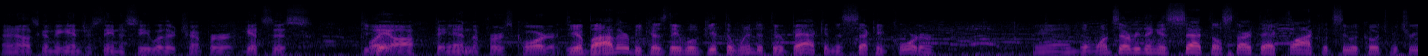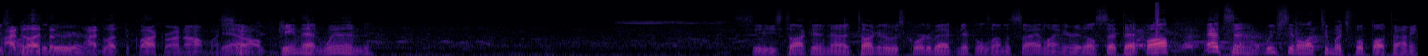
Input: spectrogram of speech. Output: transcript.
and now it's going to be interesting to see whether Tremper gets this Do you go- playoff to end the first quarter. Do you bother? Because they will get the wind at their back in the second quarter. And once everything is set, they'll start that clock. Let's see what Coach Matrice I'd wants let to the do here. I'd let the clock run out myself. g- gain that wind. See, he's talking uh, talking to his quarterback Nichols on the sideline here. They'll set that ball. In. We've seen a lot too much football, Tommy.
